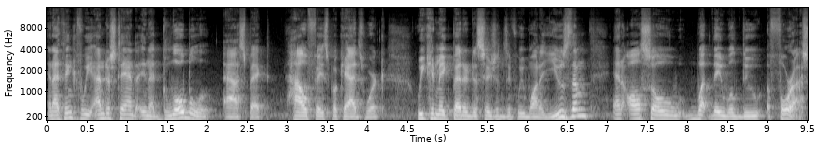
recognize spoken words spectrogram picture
And I think if we understand in a global aspect how Facebook ads work, we can make better decisions if we want to use them and also what they will do for us.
